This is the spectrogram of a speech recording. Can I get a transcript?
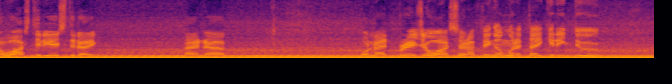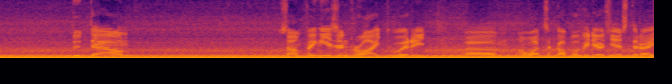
I washed it yesterday and uh, on that pressure washer I think I'm gonna take it into to town something isn't right with it. Um, I watched a couple videos yesterday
